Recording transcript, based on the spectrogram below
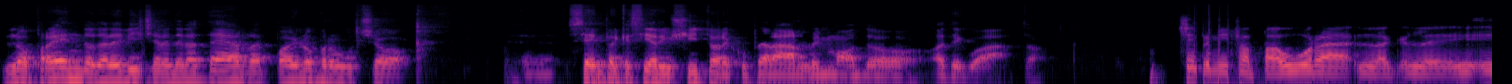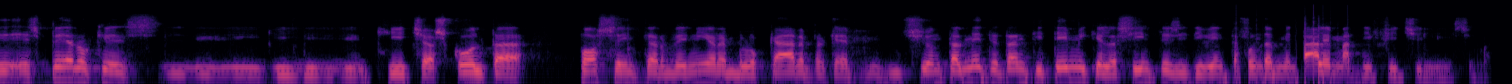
lo prendo dalle viscere della terra e poi lo brucio, eh, sempre che sia riuscito a recuperarlo in modo adeguato. Sempre mi fa paura la, la, e, e, spero che chi ci ascolta possa intervenire e bloccare perché ci sono talmente tanti temi che la sintesi diventa fondamentale ma difficilissima.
